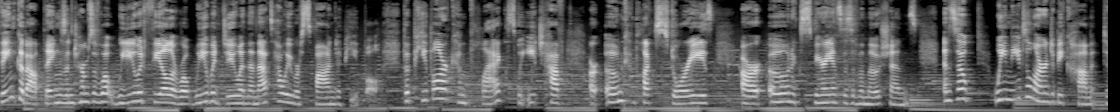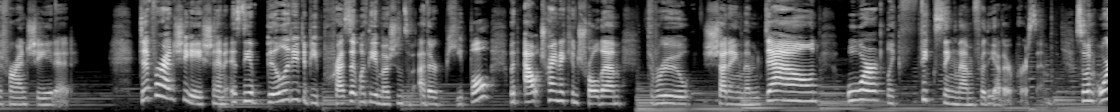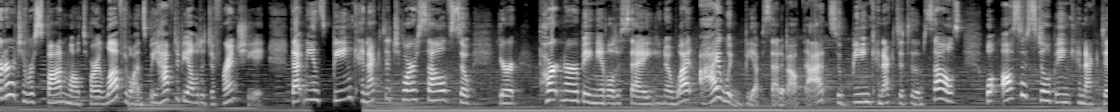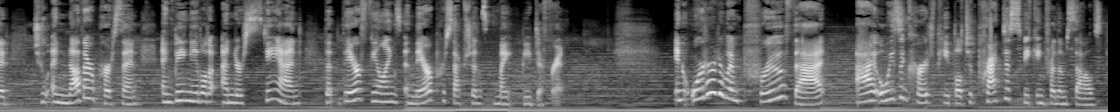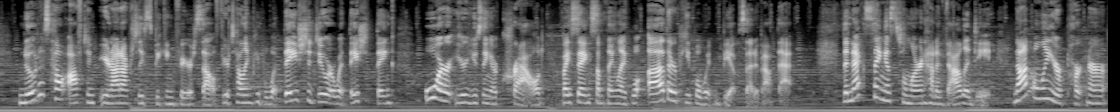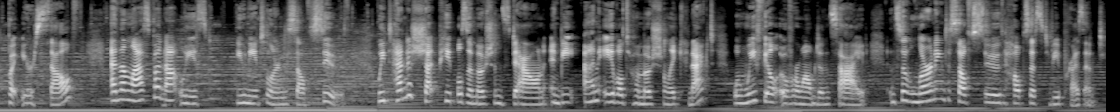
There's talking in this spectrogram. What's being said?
think about things in terms of what we would feel or what we would do, and then that's how we respond to people. But people are complex. We each have our own complex stories, our own experiences of emotions. And so we need to learn to become differentiated. Differentiation is the ability to be present with the emotions of other people without trying to control them through shutting them down or like fixing them for the other person. So, in order to respond well to our loved ones, we have to be able to differentiate. That means being connected to ourselves. So, your partner being able to say, you know what, I wouldn't be upset about that. So, being connected to themselves while also still being connected to another person and being able to understand that their feelings and their perceptions might be different. In order to improve that, I always encourage people to practice speaking for themselves. Notice how often you're not actually speaking for yourself. You're telling people what they should do or what they should think, or you're using a crowd by saying something like, well, other people wouldn't be upset about that. The next thing is to learn how to validate not only your partner, but yourself. And then last but not least, you need to learn to self soothe. We tend to shut people's emotions down and be unable to emotionally connect when we feel overwhelmed inside. And so, learning to self soothe helps us to be present.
